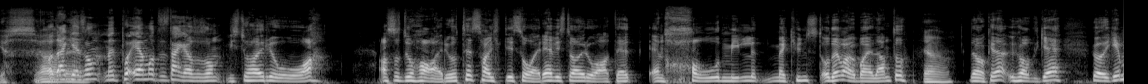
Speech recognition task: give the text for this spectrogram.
Jøss. og det er ikke sånn, men på en måte så tenker jeg altså sånn Hvis du har råd Altså, du har jo til salt i såret hvis du har råd til en halv mill. med kunst, og det var jo bare dem to. Ja. Det var ikke det. Hun hadde ikke, hun hadde ikke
